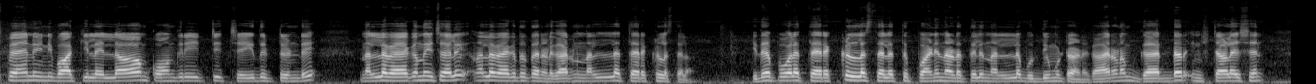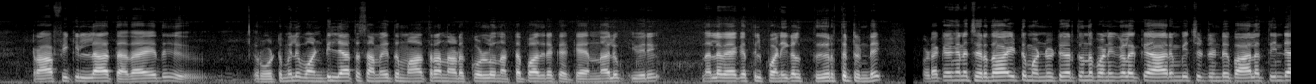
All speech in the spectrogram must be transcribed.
സ്പാനും ഇനി ബാക്കിയില്ല. എല്ലാം കോൺക്രീറ്റ് ചെയ്തിട്ടുണ്ട്. നല്ല വേഗം എന്ന് വെച്ചാൽ നല്ല വേഗത്തിൽ തന്നെയാണ്. കാരണം നല്ല തിരക്കുള്ള സ്ഥലമാണ്. ഇതേപോലെ തിരക്കുള്ള സ്ഥലത്ത് പണി നടത്തൽ നല്ല ബുദ്ധിമുട്ടാണ്. കാരണം ഗർഡർ ഇൻസ്റ്റാളേഷൻ ട്രാഫിക് ഇല്ലാത്ത അതായത് റോട്ടുമിൽ വണ്ടി ഇല്ലാത്ത സമയത്ത് മാത്രമേ നടക്കുള്ളൂ നട്ടപ്പാതിരക്കൊക്കെ. എന്നാലും ഇവർ നല്ല വേഗത്തിൽ പണികൾ തീർത്തിട്ടുണ്ട്. ഇവിടെയൊക്കെ ഇങ്ങനെ ചെറുതായിട്ട് മണ്ണിട്ടുയർത്തുന്ന പണികളൊക്കെ ആരംഭിച്ചിട്ടുണ്ട്. പാലത്തിന്റെ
